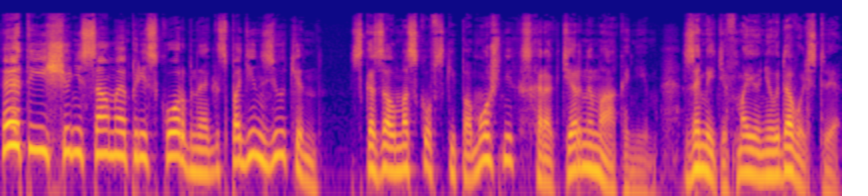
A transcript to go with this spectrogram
«Это еще не самое прискорбное, господин Зюкин», — сказал московский помощник с характерным аканьем, заметив мое неудовольствие.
